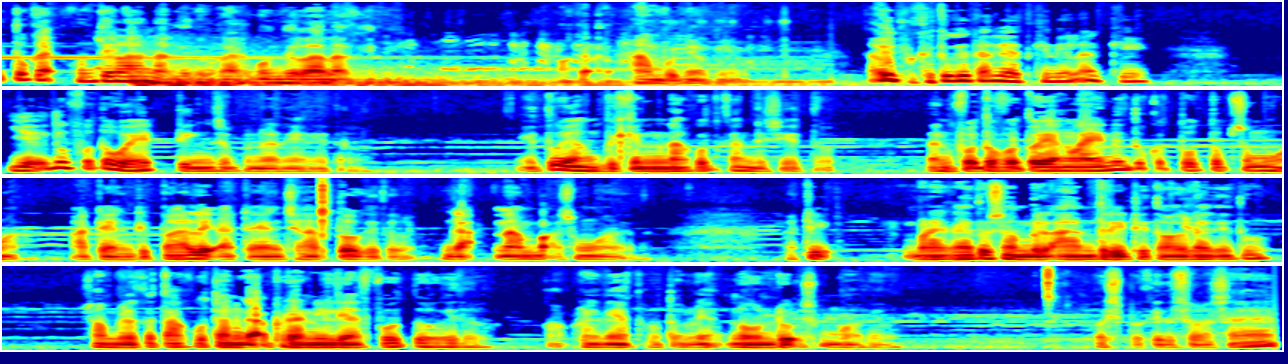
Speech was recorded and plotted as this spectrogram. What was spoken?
itu kayak kuntilanak gitu kayak kuntilanak gini. Pakai rambutnya gini. Tapi begitu kita lihat gini lagi ya itu foto wedding sebenarnya gitu. Itu yang bikin menakutkan di situ. Dan foto-foto yang lain itu ketutup semua. Ada yang dibalik ada yang jatuh gitu. Nggak nampak semua gitu. jadi mereka itu sambil antri di toilet itu sambil ketakutan nggak berani lihat foto gitu. Nggak berani lihat foto lihat nunduk semua gitu terus begitu selesai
